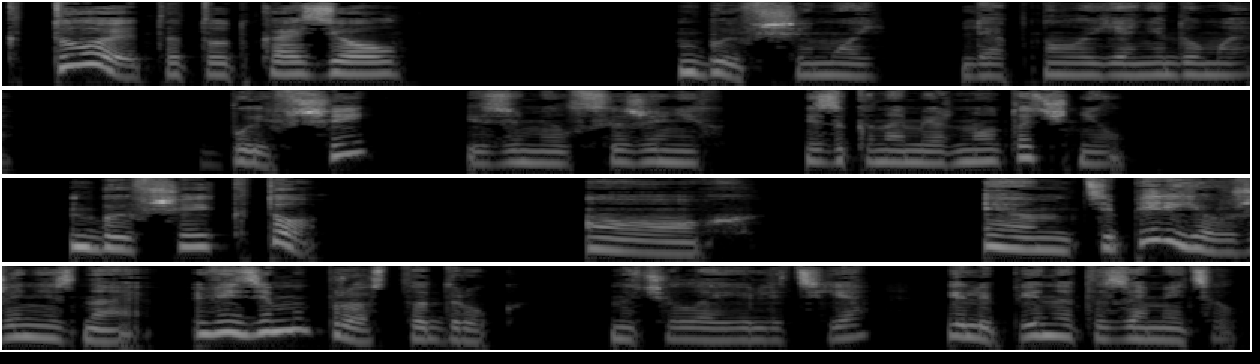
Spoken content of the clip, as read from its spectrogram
«Кто это тут козел? «Бывший мой», — ляпнула я, не думая. «Бывший?» — изумился жених и закономерно уточнил. «Бывший кто?» «Ох». «Эм, теперь я уже не знаю. Видимо, просто друг», — начала юлить я, и Люпин это заметил.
